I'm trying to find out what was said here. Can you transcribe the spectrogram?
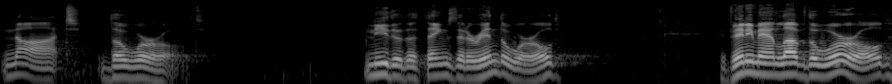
not the world neither the things that are in the world. If any man love the world,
